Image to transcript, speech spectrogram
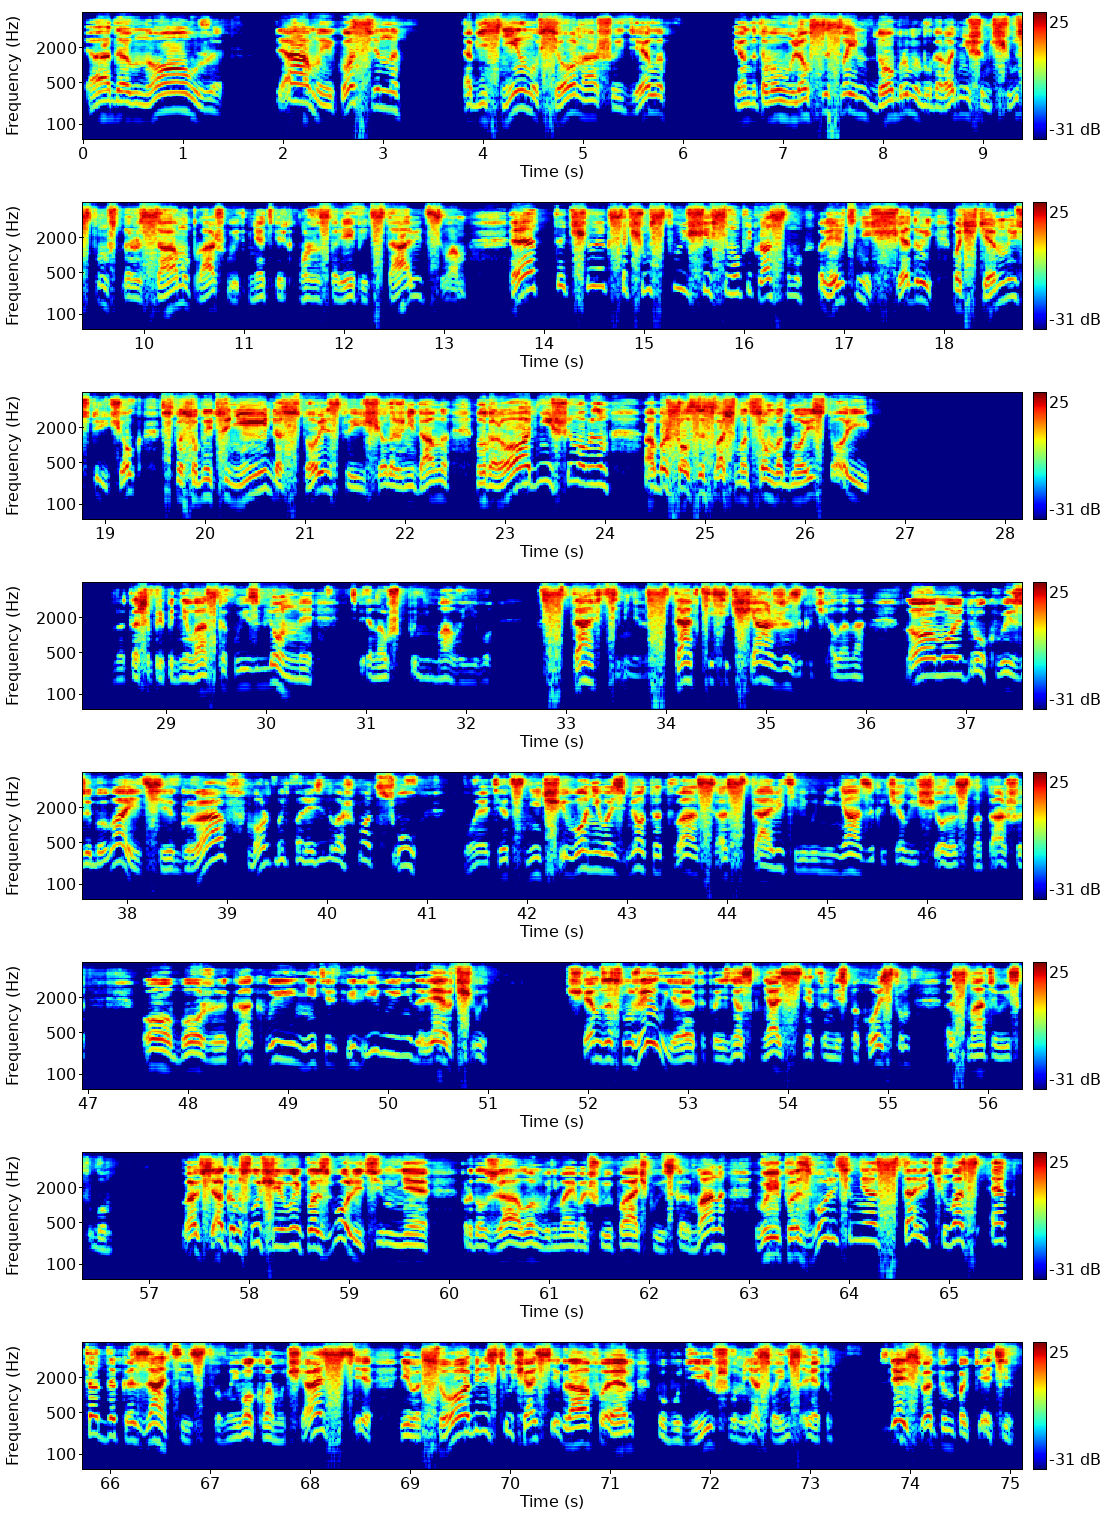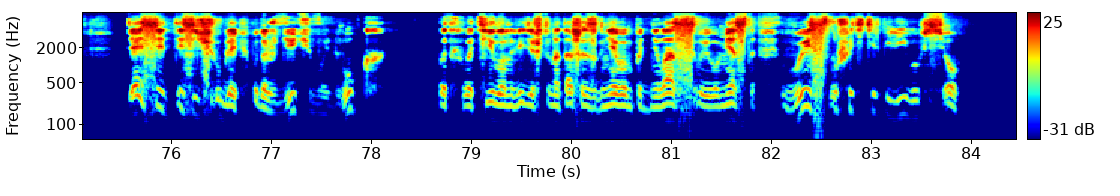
Я давно уже, прямо и косвенно, объяснил ему все наше дело, и он до того увлекся своим добрым и благороднейшим чувством, что даже сам упрашивает меня теперь как можно скорее представиться вам. Это человек, сочувствующий всему прекрасному, поверьте мне, щедрый, почтенный старичок, способный ценить достоинства и еще даже недавно благороднейшим образом обошелся с вашим отцом в одной истории». Наташа приподнялась, как уязвленная. Теперь она уж понимала его. «Ставьте меня, ставьте сейчас же!» — закричала она. «Но, мой друг, вы забываете, граф может быть полезен вашему отцу. Мой отец ничего не возьмет от вас. Оставите ли вы меня?» — закричала еще раз Наташа. «О, Боже, как вы нетерпеливы и недоверчивы!» «Чем заслужил я это?» — произнес князь с некоторым беспокойством, осматриваясь кругом. «Во всяком случае, вы позволите мне...» — продолжал он, вынимая большую пачку из кармана, — «вы позволите мне оставить у вас это доказательство моего к вам участия и в особенности участия графа Н, побудившего меня своим советом. Здесь, в этом пакете, десять тысяч рублей. Подождите, мой друг». Подхватил он, видя, что Наташа с гневом поднялась с своего места. «Выслушайте терпеливо все.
